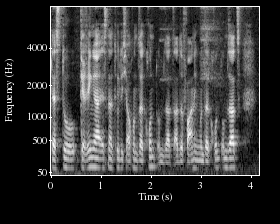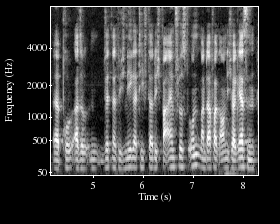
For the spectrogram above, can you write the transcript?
desto geringer ist natürlich auch unser Grundumsatz. Also vor allen Dingen unser Grundumsatz, äh, pro, also wird natürlich negativ dadurch beeinflusst und man darf halt auch nicht vergessen,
